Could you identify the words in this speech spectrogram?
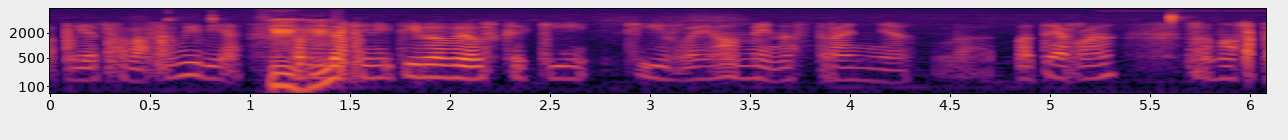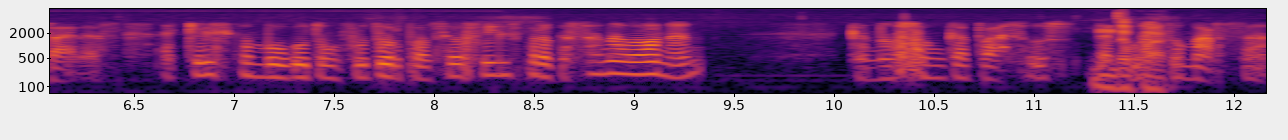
apoyats per la família, però en Mhm. definitiva veus que qui, qui realment estranya la, la terra són els pares. Aquells que han volgut un futur pels seus fills però que se n'adonen que no són capaços d'acostumar-se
